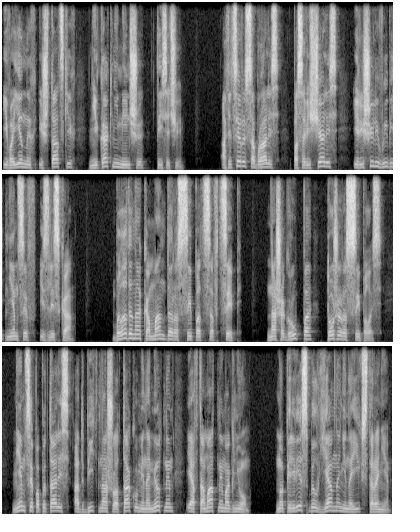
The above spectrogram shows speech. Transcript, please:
и военных, и штатских никак не меньше тысячи. Офицеры собрались, посовещались и решили выбить немцев из леска. Была дана команда рассыпаться в цепь. Наша группа тоже рассыпалась. Немцы попытались отбить нашу атаку минометным и автоматным огнем, но перевес был явно не на их стороне.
